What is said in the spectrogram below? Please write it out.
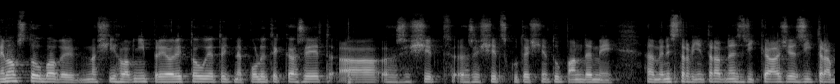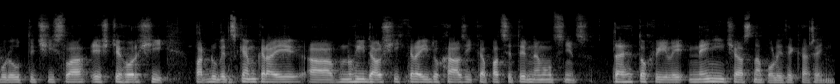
Nemám z toho obavy. Naší hlavní prioritou je teď nepolitikařit a řešit, řešit skutečně tu pandemii. Ministr vnitra dnes říká, že zítra budou ty čísla ještě horší. V Pardubickém kraji a v mnohých dalších krajích dochází kapacity v nemocnic. V této chvíli není čas na politikaření.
